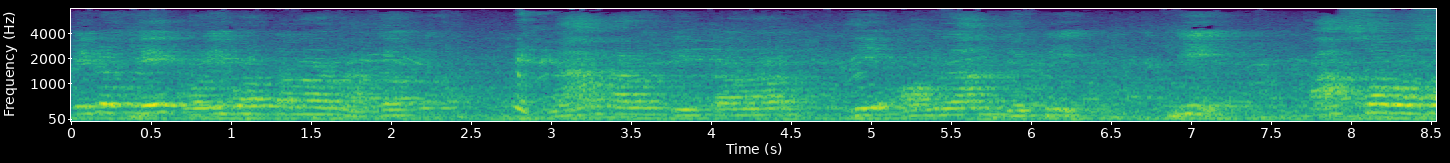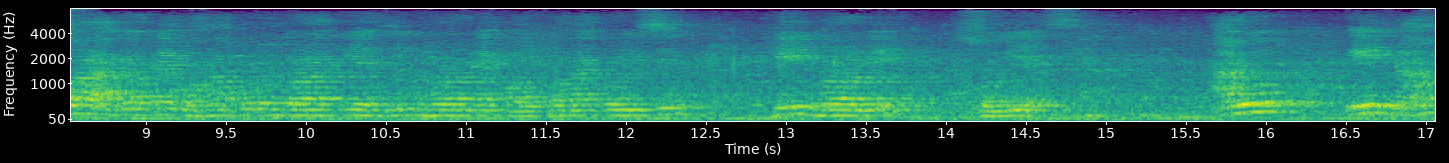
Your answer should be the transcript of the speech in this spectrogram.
কিন্তু সেই পৰিৱৰ্তনৰ মাজতো নাম আৰু কীৰ্তনৰ যি অম্লান জ্যোতি সি পাঁচশ বছৰ আগতে মহাপুৰুষ গৰাকীয়ে যি ধৰণে কল্পনা কৰিছিল সেই ধৰণে চলি আছে। আৰু এই নাম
